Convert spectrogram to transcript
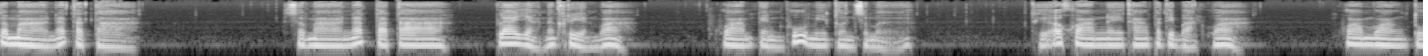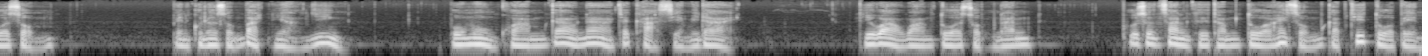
สมานัตตา สมานัตตา แปลอย่างนักเรียนว่า ความเป็นผู้มีตนเสมอ ถือเอาความในทางปฏิบัติว่า ความวางตัวสม เป็นคุณสมบัติอย่างยิ่งปูมุ่งความก้าวหน้าจะขาดเสียไม่ได้ ที่ว่าวางตัวสมนั้น ผู้สั้นๆ คือทำตัวให้สมกับที่ตัวเป็น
